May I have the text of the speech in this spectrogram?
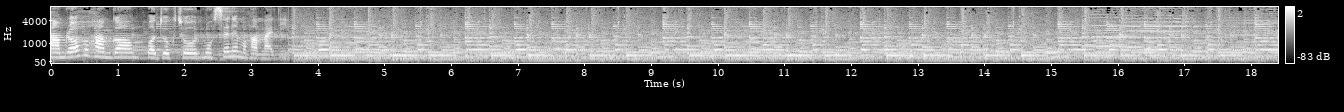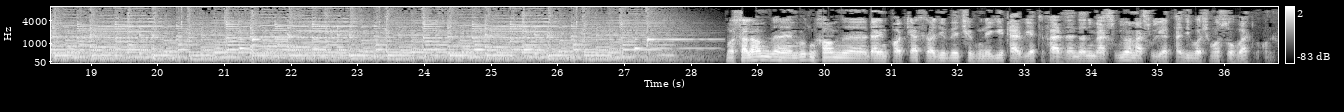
همراه و همگام با دکتر محسن محمدی. سلام. امروز می‌خوام در این پادکست راجع به چگونگی تربیت فرزندانی مسئول و مسئولیت پذیر با شما صحبت بکنم.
